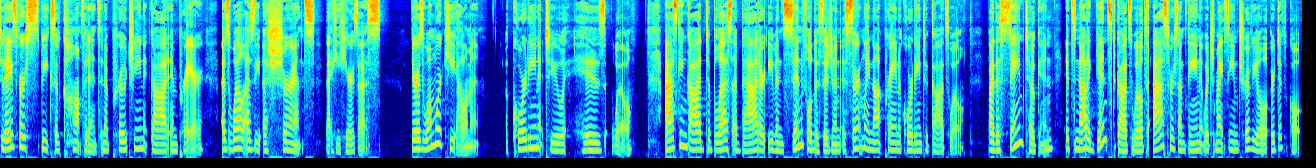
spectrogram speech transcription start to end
Today's verse speaks of confidence in approaching God in prayer, as well as the assurance that He hears us. There is one more key element according to His will. Asking God to bless a bad or even sinful decision is certainly not praying according to God's will. By the same token, it's not against God's will to ask for something which might seem trivial or difficult.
